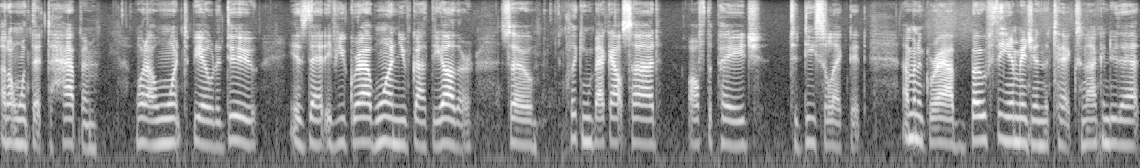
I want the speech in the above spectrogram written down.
I don't want that to happen. What I want to be able to do is that if you grab one you've got the other. So clicking back outside off the page to deselect it. I'm going to grab both the image and the text and I can do that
